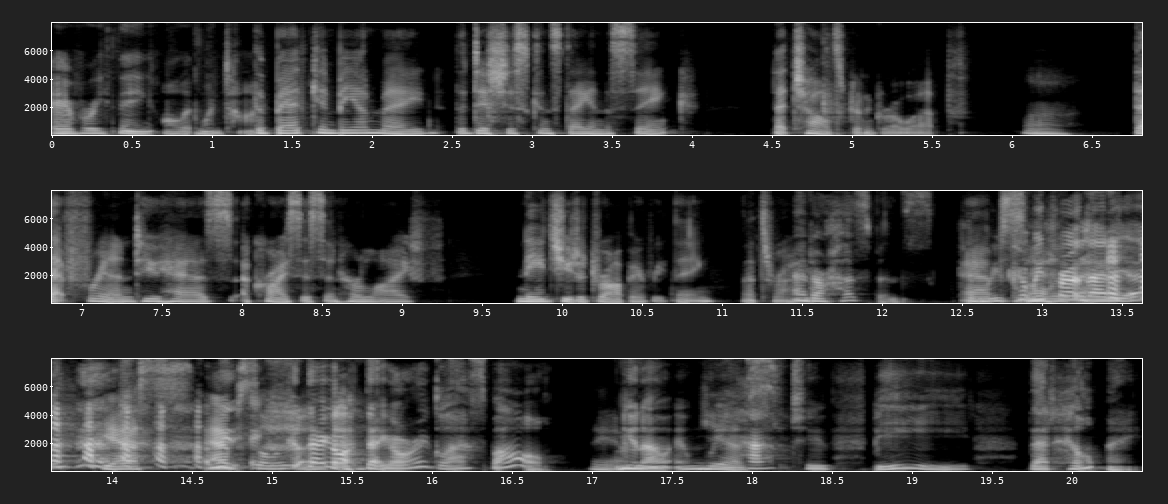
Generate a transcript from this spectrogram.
everything all at one time. The bed can be unmade, the dishes can stay in the sink. That child's going to grow up. Mm. That friend who has a crisis in her life needs you to drop everything. That's right. and our husbands. Can we, can we throw that in? Yes, I mean, absolutely. They are they are a glass ball, Yeah. you know, and we Yes. have to be that helpmate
